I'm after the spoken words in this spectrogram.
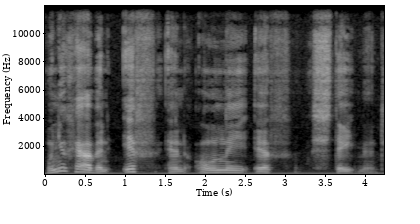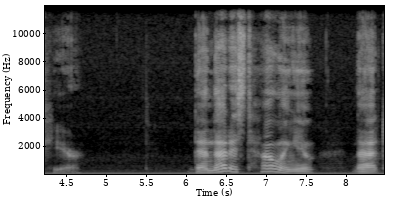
when you have an if and only if statement here, then that is telling you that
